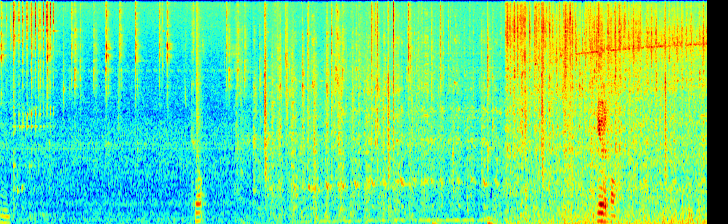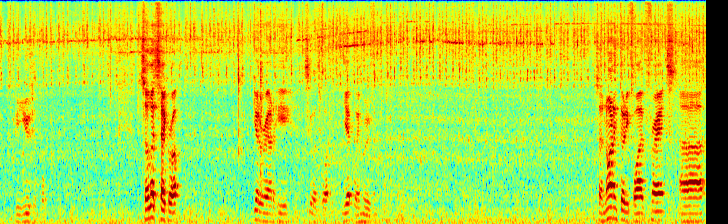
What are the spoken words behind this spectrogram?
hmm. Cool. Beautiful. Beautiful. So let's take her up. Get her out of here. See what's what. Yep, we're moving. So 1935 France. Uh,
